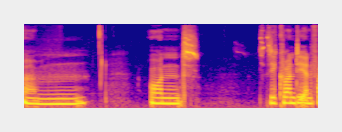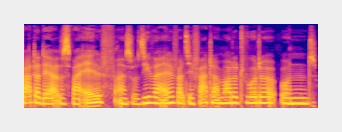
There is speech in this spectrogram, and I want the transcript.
Ähm, und sie konnte ihren Vater, der, das war elf, also sie war elf, als ihr Vater ermordet wurde und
